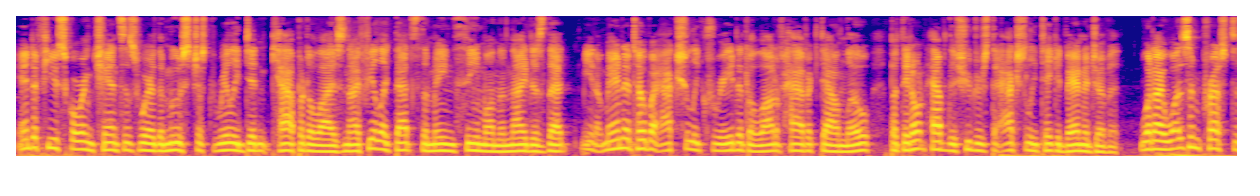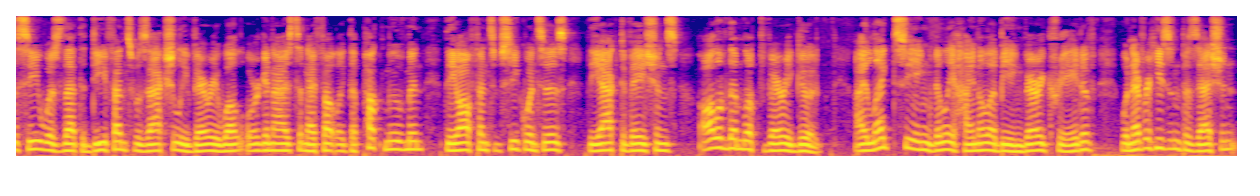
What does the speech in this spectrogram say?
and a few scoring chances where the Moose just really didn't capitalize. And I feel like that's the main theme on the night is that, you know, Manitoba actually created a lot of havoc down low, but they don't have the shooters to actually take advantage of it. What I was impressed to see was that the defense was actually very well organized, and I felt like the puck movement, the offensive sequences, the activations, all of them looked very good. I liked seeing Ville Heinola being very creative. Whenever he's in possession,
